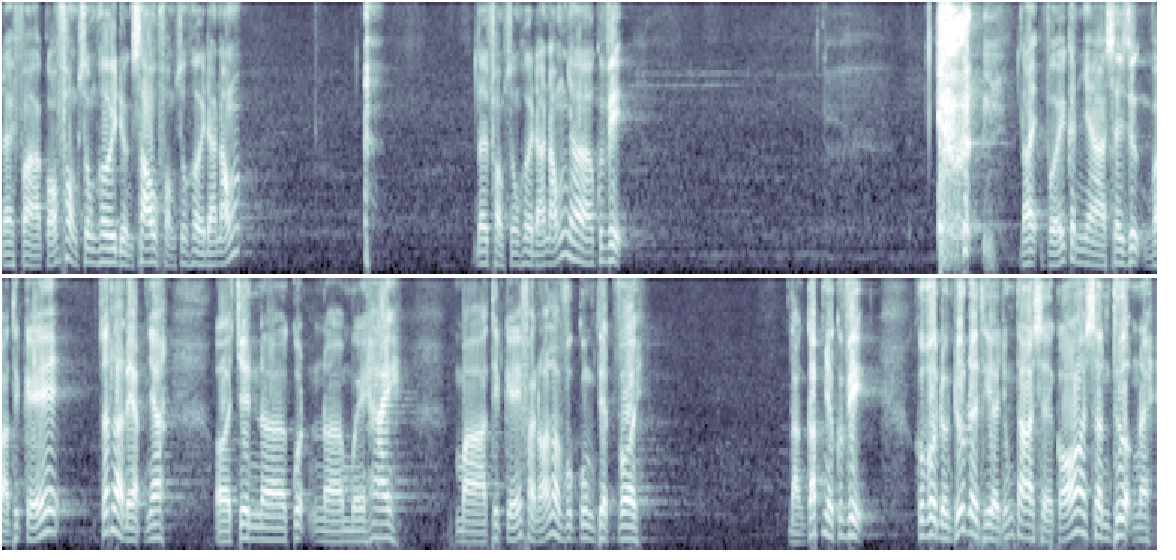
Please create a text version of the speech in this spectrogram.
Đây và có phòng sông hơi đường sau, phòng sông hơi đá nóng. Đây phòng sông hơi đá nóng nha quý vị. Đây với căn nhà xây dựng và thiết kế rất là đẹp nha. Ở trên uh, quận uh, 12 mà thiết kế phải nói là vô cùng tuyệt vời. Đẳng cấp nha quý vị. Khu vực đường trước đây thì chúng ta sẽ có sân thượng này,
